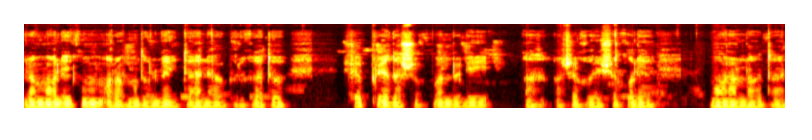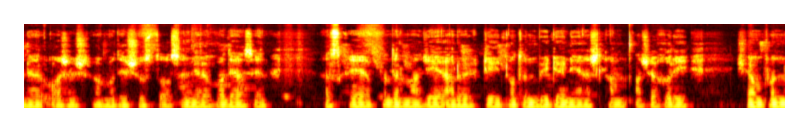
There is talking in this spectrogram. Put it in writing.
আসসালামু আলাইকুম রহমতুল্লাহ তাহলে বরকাত সুপ্রিয় দর্শক মণ্ডলী আশা করি সকলে মহান আল্লাহ তাহলে অশেষ রহমতে সুস্থ আছেন, নিরাপদে আছেন। আজকে আপনাদের মাঝে আরও একটি নতুন ভিডিও নিয়ে আসলাম। আশা করি সম্পূর্ণ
